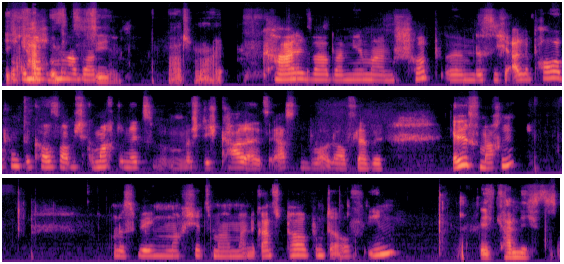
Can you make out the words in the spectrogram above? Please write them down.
Ich Warum kann auch immer, aber-. Warte mal. Karl war bei mir mal im Shop, ähm, dass ich alle Powerpunkte kaufe, habe ich gemacht und jetzt möchte ich Karl als ersten Brawler auf Level 11 machen. Und deswegen mache ich jetzt mal meine ganzen Powerpunkte auf ihn. Ich kann nichts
